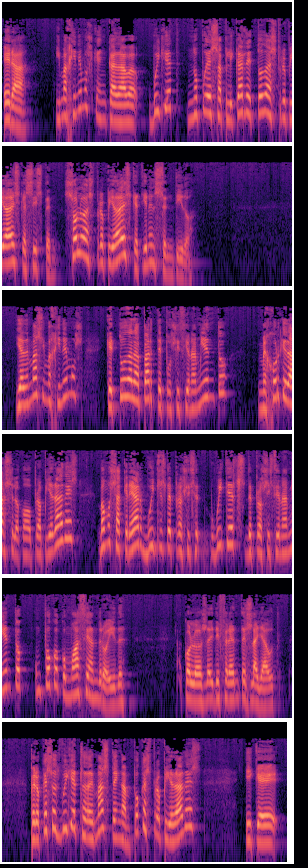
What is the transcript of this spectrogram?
era, imaginemos que en cada widget no puedes aplicarle todas las propiedades que existen, solo las propiedades que tienen sentido. Y además imaginemos que toda la parte posicionamiento, mejor que dárselo como propiedades, vamos a crear widgets de, widgets de posicionamiento un poco como hace Android, con los diferentes layouts. Pero que esos widgets además tengan pocas propiedades y que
